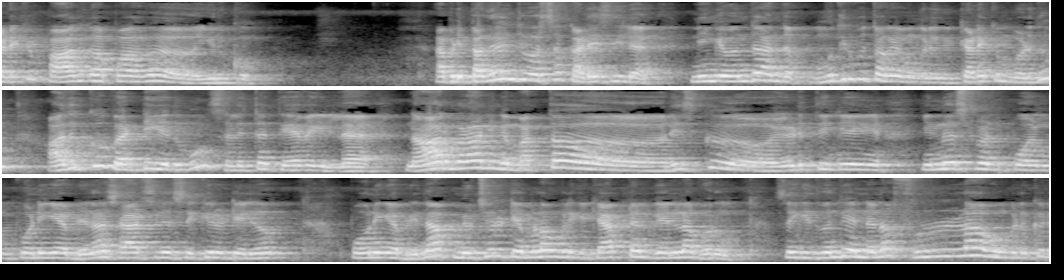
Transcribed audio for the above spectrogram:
கிடைக்கும். பாதுகாப்பாக இருக்கும். அப்படி பதினஞ்சு வருஷம் கடைசியில் நீங்கள் வந்து அந்த முதிர்வு தொகை உங்களுக்கு கிடைக்கும் பொழுதும் அதுக்கும் வட்டி எதுவும் செலுத்த தேவையில்லை. நார்மலாக நீங்கள் மற்ற ரிஸ்க்கு எடுத்தீங்க இன்வெஸ்ட்மெண்ட் போ போனீங்க அப்படின்னா ஷேர்ஸ்லையோ செக்யூரிட்டிலையோ போனீங்க அப்படின்னா மெச்சூரிட்டி எல்லாம் உங்களுக்கு கேபிட்டல் கெயின்லாம் வரும். ஸோ இது வந்து என்னென்னா ஃபுல்லாக உங்களுக்கு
